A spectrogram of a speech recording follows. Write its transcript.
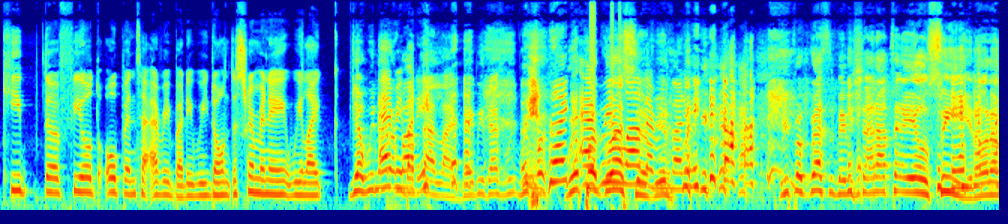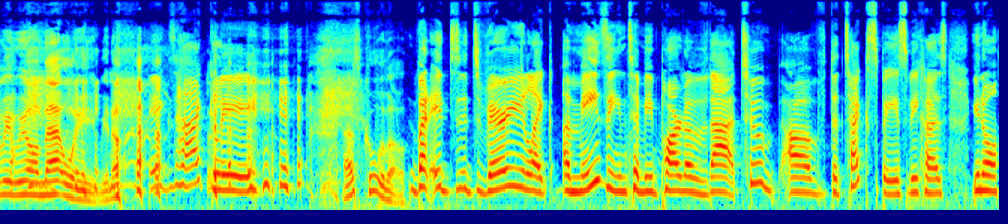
keep the field open to everybody. We don't discriminate. We like yeah, we not everybody. about that life, baby. That's we, we, are like, we're progressive. We love everybody. You know? we progressive, baby. Shout out to AOC. You know what I mean? We're on that wave. You know exactly. That's cool though. But it's it's very like amazing to be part of that too of the tech space because you know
